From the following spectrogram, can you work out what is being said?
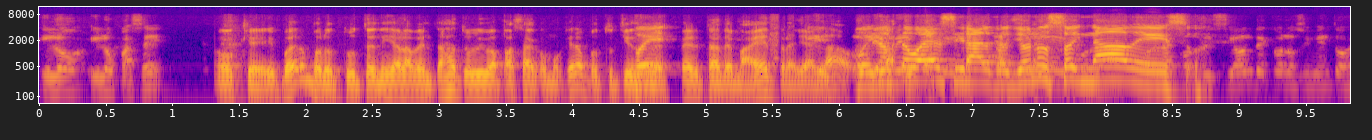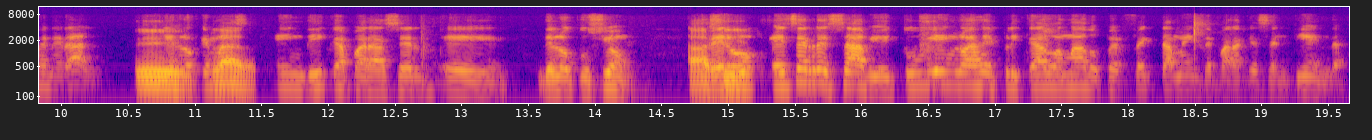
y lo, y lo pasé. Ok, bueno, pero tú tenías la ventaja, tú lo ibas a pasar como quieras, porque tú tienes una pues, experta de maestra allá al lado. Pues yo te voy a decir algo, yo no soy nada de eso. Condición de conocimiento general, es lo que más indica para hacer eh, de locución. pero ese resabio, y tú bien lo has explicado, Amado, perfectamente para que se entienda,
